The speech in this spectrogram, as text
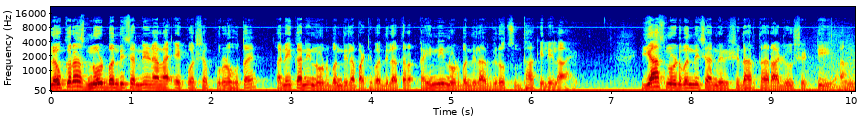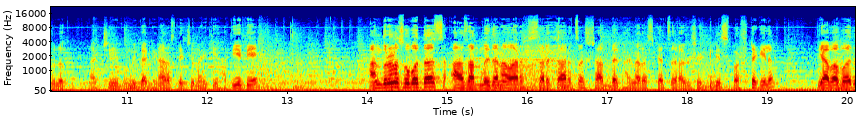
लवकरच नोटबंदीच्या निर्णयाला एक वर्ष पूर्ण होत आहे अनेकांनी नोटबंदीला पाठिंबा दिला तर काहींनी नोटबंदीला विरोधसुद्धा केलेला आहे. याच नोटबंदीच्या निषेधार्थ राजू शेट्टी आंदोलनाची भूमिका घेणार असल्याची माहिती हाती येते आंदोलनासोबतच आझाद मैदानावर सरकारचं श्राद्ध घालणार असल्याचं राजू शेट्टीने स्पष्ट केलं. याबाबत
